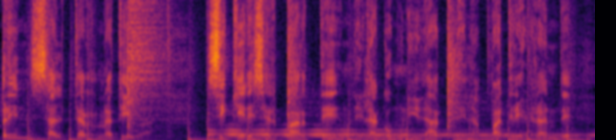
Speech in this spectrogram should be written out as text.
Prensa Alternativa. Si quieres ser parte de la comunidad de la Patria Grande,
